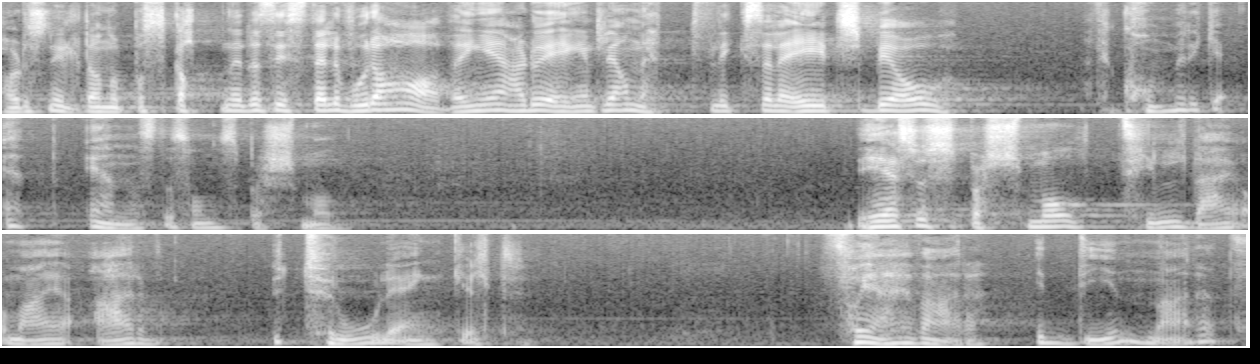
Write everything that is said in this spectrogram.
har du snylta noe på skatten i det siste, eller hvor avhengig er du egentlig av Netflix eller HBO? Det kommer ikke et eneste sånt spørsmål. Jesus' spørsmål til deg og meg er utrolig enkelt får jeg være i din nærhet?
